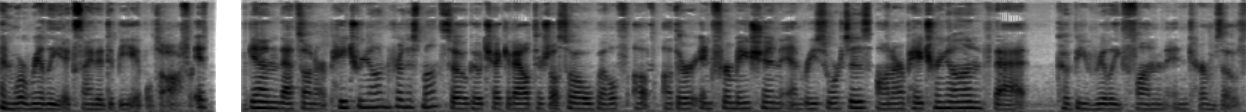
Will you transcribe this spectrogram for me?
and we're really excited to be able to offer it. Again, that's on our Patreon for this month, so go check it out. There's also a wealth of other information and resources on our Patreon that could be really fun in terms of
